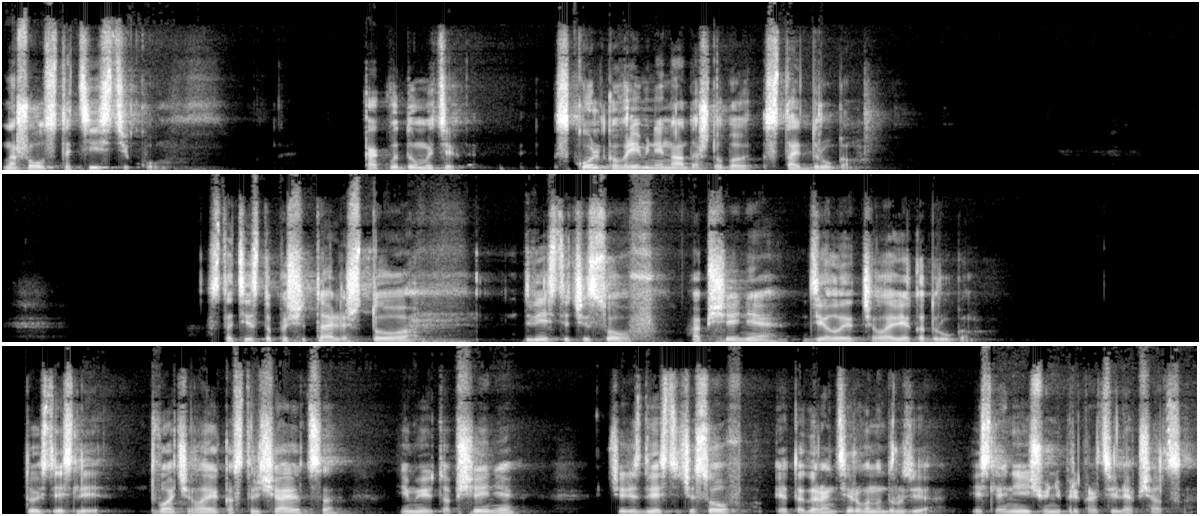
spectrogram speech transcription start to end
нашел статистику. Как вы думаете, сколько времени надо, чтобы стать другом. Статисты посчитали, что 200 часов общения делает человека другом. То есть если два человека встречаются, имеют общение, через 200 часов это гарантированно друзья, если они еще не прекратили общаться.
